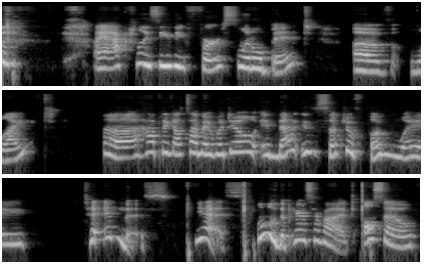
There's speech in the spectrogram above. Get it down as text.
I actually see the first little bit of light uh, happening outside my window, and that is such a fun way to end this. Yes. Ooh, the pair survived. Also,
